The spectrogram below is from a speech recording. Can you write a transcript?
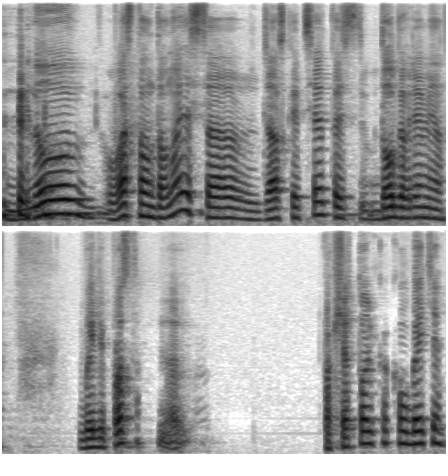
Ну, у вас-то он давно есть, а в JavaScript, то есть долгое время были просто э, вообще только колбеки.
